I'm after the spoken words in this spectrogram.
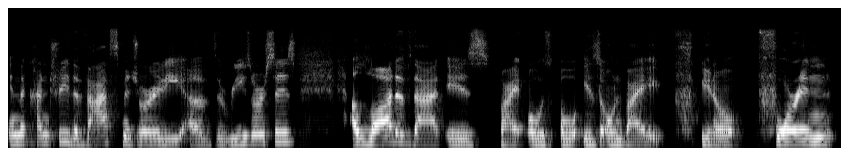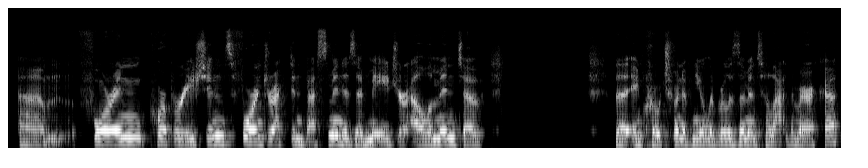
in the country, the vast majority of the resources. A lot of that is by is owned by, you know, foreign um, foreign corporations. Foreign direct investment is a major element of the encroachment of neoliberalism into Latin America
